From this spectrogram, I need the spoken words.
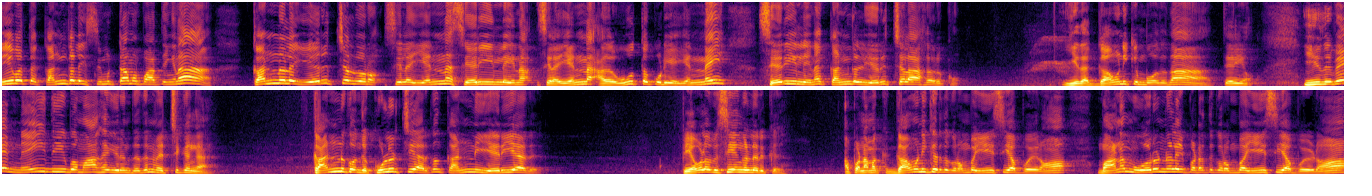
தீபத்தை கண்களை சிமிட்டாமல் பார்த்தீங்கன்னா கண்ணில் எரிச்சல் வரும். சில எண்ணெய் சரியில்லைன்னா சில எண்ணெய் அதில் ஊற்றக்கூடிய எண்ணெய் சரியில்லைன்னா கண்கள் எரிச்சலாக இருக்கும். இதை கவனிக்கும் போது தான் தெரியும். இதுவே நெய் தீபமாக இருந்ததுன்னு வச்சுக்கோங்க. கண் கொஞ்சம் குளிர்ச்சியாக இருக்கும் கண் எரியாது. இப்போ எவ்வளோ விஷயங்கள் இருக்குது அப்போ நமக்கு கவனிக்கிறதுக்கு ரொம்ப ஈஸியாக போயிடும் மனம் ஒருநிலைப்படுறதுக்கு ரொம்ப ஈஸியாக போயிடும்.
